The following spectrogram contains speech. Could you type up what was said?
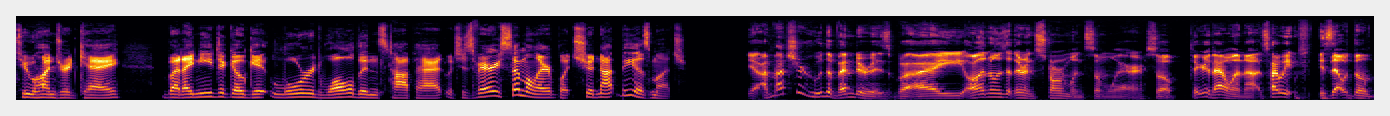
200k, but I need to go get Lord Walden's top hat, which is very similar but should not be as much. Yeah, I'm not sure who the vendor is, but I all I know is that they're in Stormwind somewhere. So figure that one out. So wait, is that what the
